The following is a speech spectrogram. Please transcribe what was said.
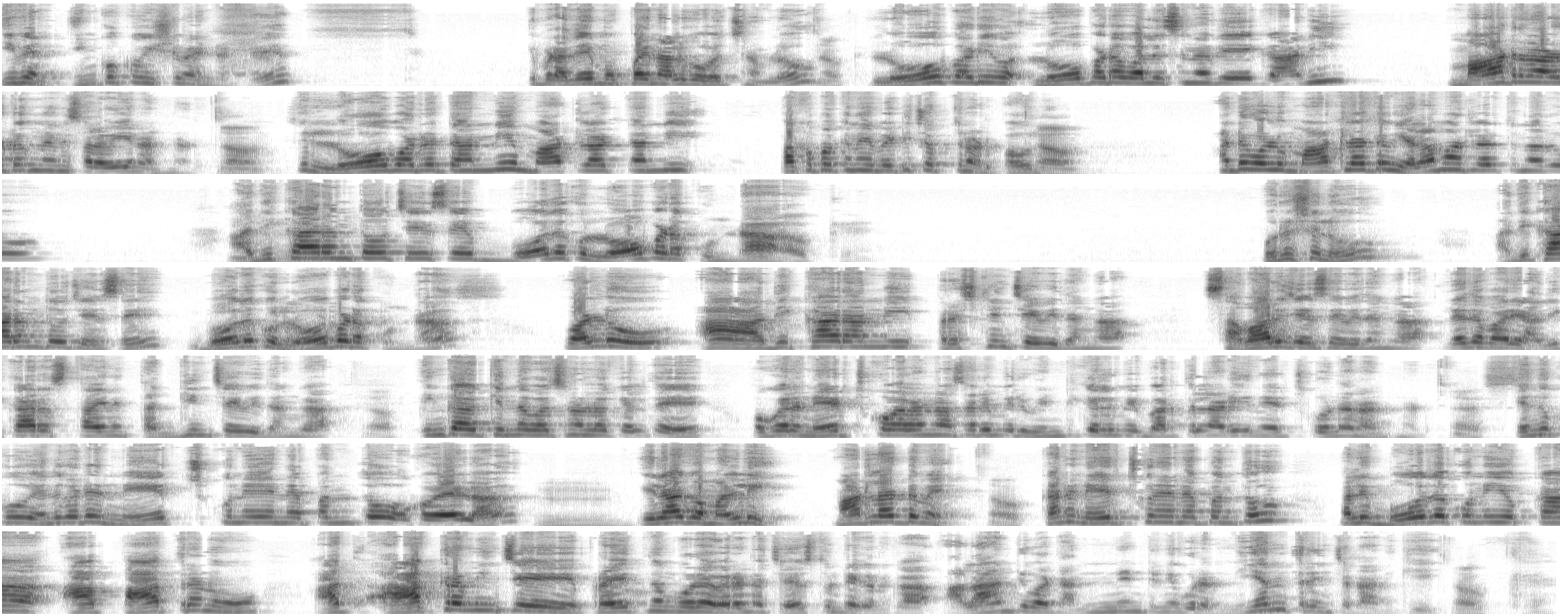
ఈవెన్ ఇంకొక విషయం ఏంటంటే ఇప్పుడు అదే ముప్పై నాలుగో వచనంలో. లోబడి లోబడవలసినదే గాని మాట్లాడటం నేను సెలవేయను అంటున్నాడు. సో లోబడటాన్ని మాట్లాడటాన్ని పక్కపక్కనే పెట్టి చెప్తున్నాడు పౌలు. అవును. అంటే వాళ్ళు మాట్లాడటం ఎలా మాట్లాడుతున్నారు? అధికారంతో చేసే బోధకు లోబడకుండా పురుషులు అధికారంతో చేసే బోధకు లోబడకుండా వాళ్ళు ఆ అధికారాన్ని ప్రశ్నించే విధంగా సవాలు చేసే విధంగా లేదా వారి అధికార స్థాయిని తగ్గించే విధంగా ఇంకా కింద వచనంలోకి వెళ్తే ఒకవేళ నేర్చుకోవాలన్నా సరే మీరు ఇంటికి వెళ్ళి మీ భర్తలను అడిగి నేర్చుకోండి అని అంటున్నాడు. ఎందుకు? ఎందుకంటే నేర్చుకునే నెపంతో ఒకవేళ ఇలాగ మళ్ళీ మాట్లాడటమే. కానీ నేర్చుకునే నెపంతో మళ్ళీ బోధకుని యొక్క ఆ పాత్రను ఆక్రమించే ప్రయత్నం కూడా ఎవరైనా చేస్తుంటే కనుక అలాంటి వాటి అన్నింటినీ కూడా నియంత్రించడానికి ఓకే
